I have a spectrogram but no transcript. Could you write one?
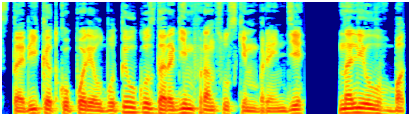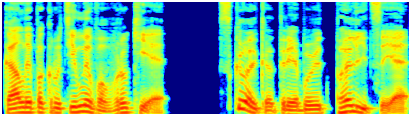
Старик откупорил бутылку с дорогим французским бренди, налил в бокал и покрутил его в руке. «Сколько требует полиция?»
